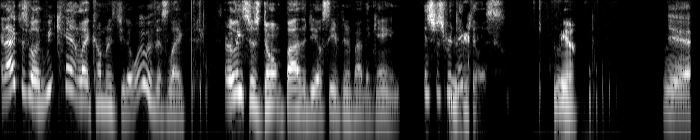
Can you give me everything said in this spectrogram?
and I just feel like we can't let companies get away with this. Like, or at least just don't buy the DLC if you're gonna buy the game. It's just Mhm. ridiculous. Yeah. Yeah,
